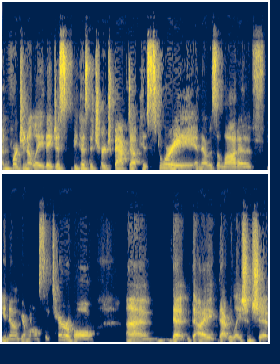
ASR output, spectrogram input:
unfortunately, they just, because the church backed up his story and there was a lot of, you know, your mom's so terrible, um, that, that I, that relationship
